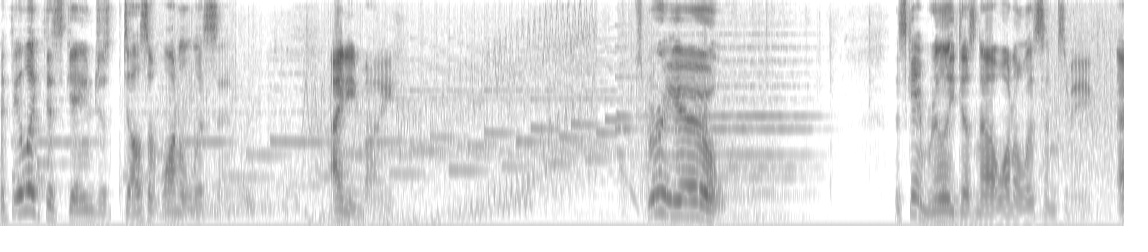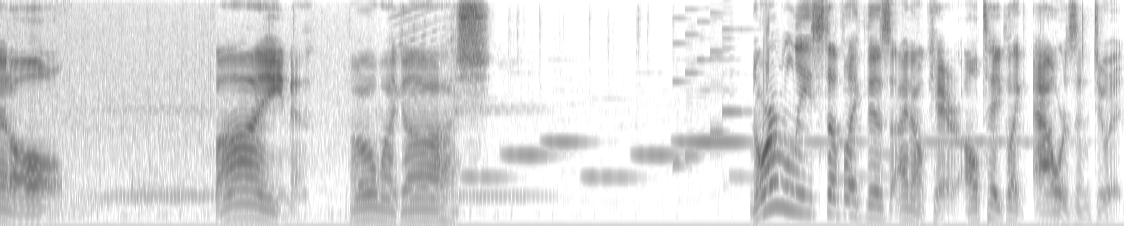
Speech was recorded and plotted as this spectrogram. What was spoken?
I feel like this game just doesn't want to listen. I need money. Screw you! This game really does not want to listen to me. At all. Fine. Oh my gosh. Normally, stuff like this, I don't care. I'll take like hours and do it.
